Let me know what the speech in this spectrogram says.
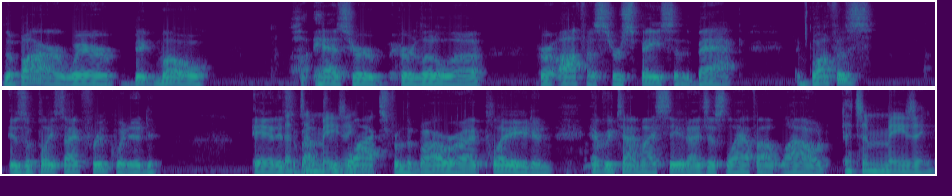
the bar where Big Mo has her her little uh, her office, her space in the back, Buffa's is a place I frequented, and it's That's about amazing. two blocks from the bar where I played. And every time I see it, I just laugh out loud That's amazing.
